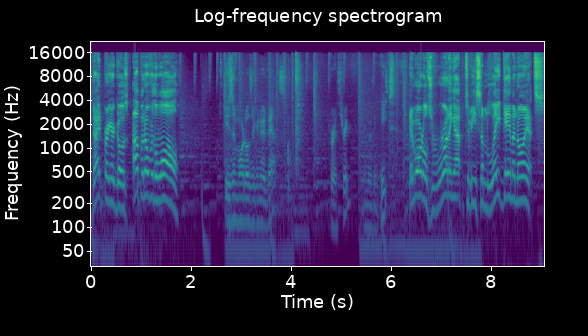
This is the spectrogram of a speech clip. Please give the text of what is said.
Nightbringer goes up and over the wall. These Immortals are going to advance for a three, removing eight. Immortals running up to be some late game annoyance.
